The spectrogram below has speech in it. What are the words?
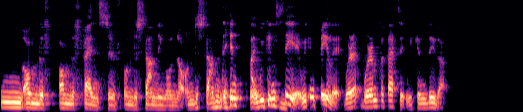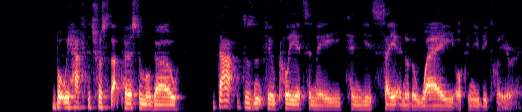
on the on the fence of understanding or not understanding. like we can hmm. see it, we can feel it. We're we're empathetic. We can do that. But we have to trust that person will go. That doesn't feel clear to me. Can you say it another way, or can you be clearer?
